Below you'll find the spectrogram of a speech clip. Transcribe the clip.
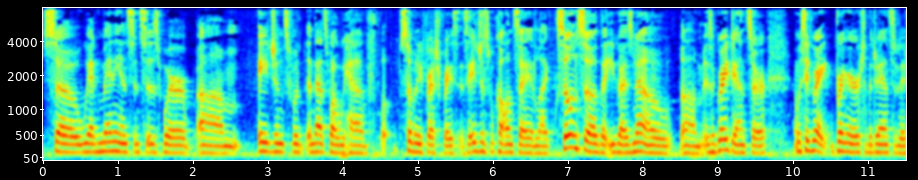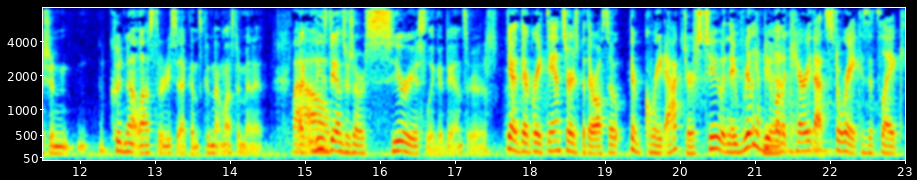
So we had many instances where um, agents would and that's why we have so many fresh faces. Agents would call and say like so and so that you guys know um, is a great dancer. And we say great bring her to the dance edition. Could not last 30 seconds could not last a minute. Like Wow. these dancers are seriously good dancers. They're, they're great dancers, but they're also they're great actors too, and they really have to be Yeah. able to carry that story because it's like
